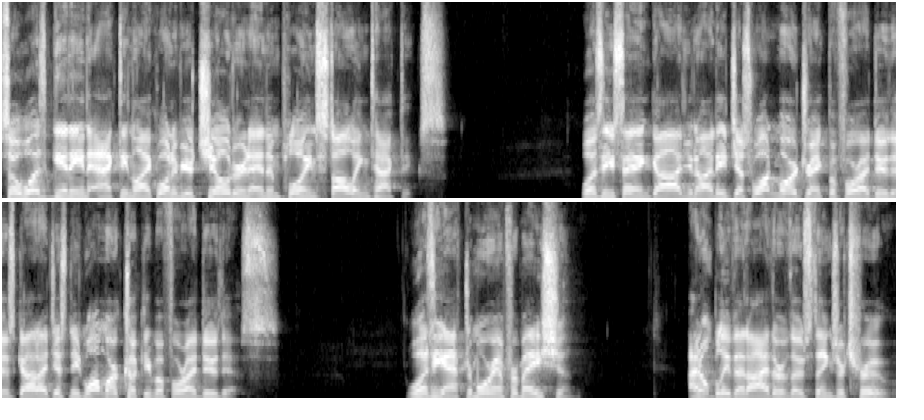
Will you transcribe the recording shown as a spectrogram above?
So, was Gideon acting like one of your children and employing stalling tactics? Was he saying, God, you know, I need just one more drink before I do this? God, I just need one more cookie before I do this? Was he after more information? I don't believe that either of those things are true.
